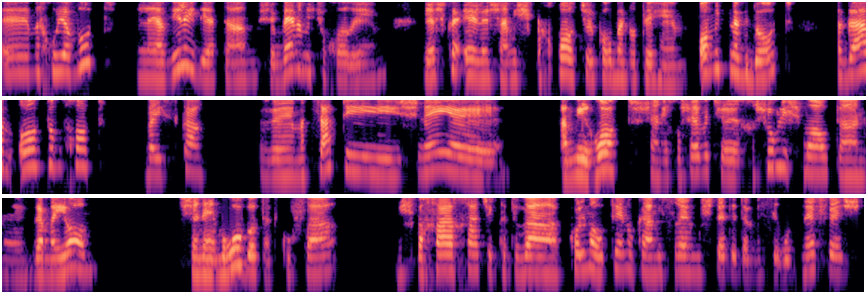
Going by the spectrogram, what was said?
אה, מחויבות להביא לידיעתם שבין המשוחררים יש כאלה שהמשפחות של קורבנותיהם או מתנגדות, אגב, או תומכות בעסקה. ומצאתי שני אה, אמירות שאני חושבת שחשוב לשמוע אותן אה, גם היום, שנאמרו באותה תקופה, משפחה אחת שכתבה כל מהותנו כעם ישראל מושתתת על מסירות נפש,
